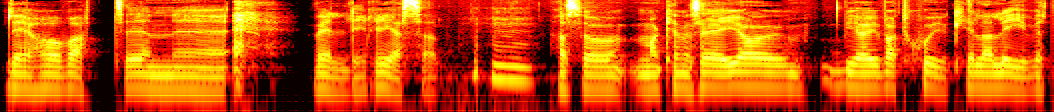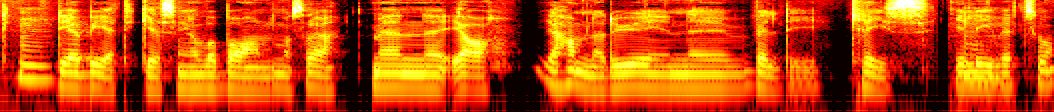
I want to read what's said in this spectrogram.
Det har varit en eh, väldig resa. Mm. Alltså man kan väl säga, jag, jag har ju varit sjuk hela livet. Mm. Diabetiker sedan jag var barn och sådär. Men eh, ja, jag hamnade ju i en eh, väldig kris i Mm. livet så.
